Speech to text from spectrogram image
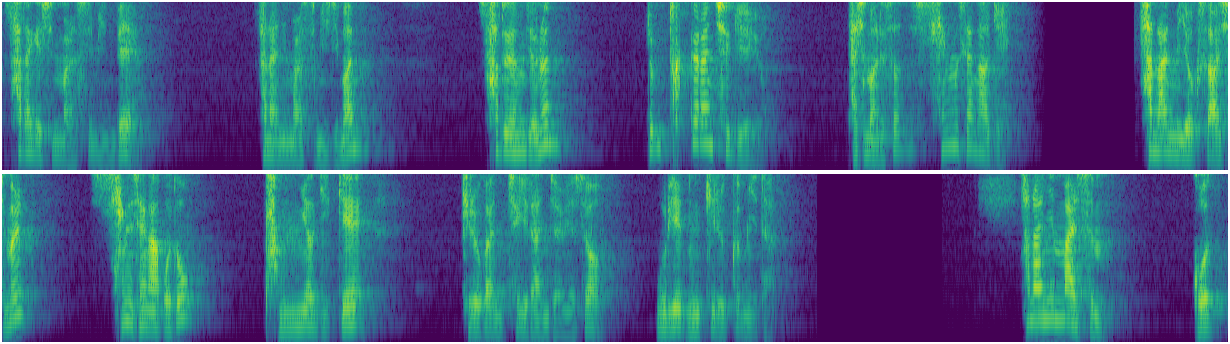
살아계신 말씀인데 하나님 말씀이지만 사도행전은 좀 특별한 책이에요. 다시 말해서 생생하게 하나님의 역사하심을 생생하고도 박력 있게 기록한 책이라는 점에서 우리의 눈길을 끕니다. 하나님 말씀, 곧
